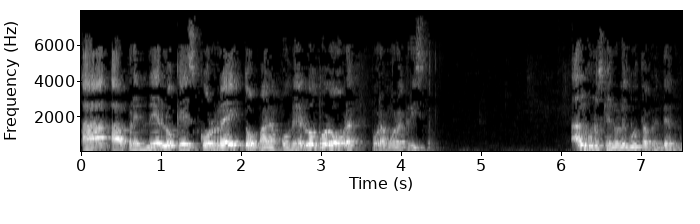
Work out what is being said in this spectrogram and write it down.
a aprender lo que es correcto para ponerlo por obra por amor a Cristo. algunos que no les gusta aprenderlo.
